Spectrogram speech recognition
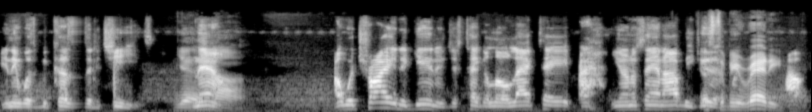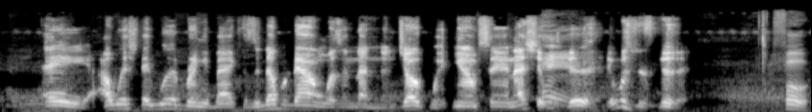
and it was because of the cheese. Yeah. Now. Nah I would try it again and just take a little lactate. Ah, you know what I'm saying? I'll be good. Just to be ready. I, hey, I wish they would bring it back because the double down wasn't nothing to joke with. You know what I'm saying? That shit was good. It was just good. Fool,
